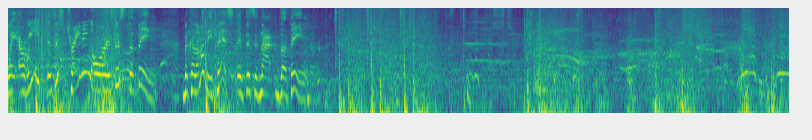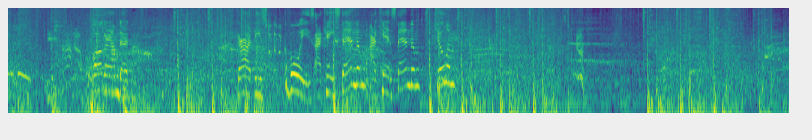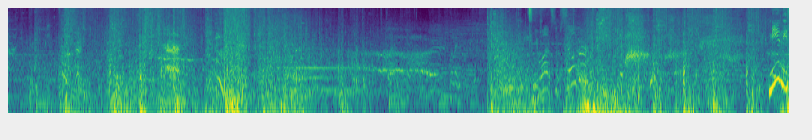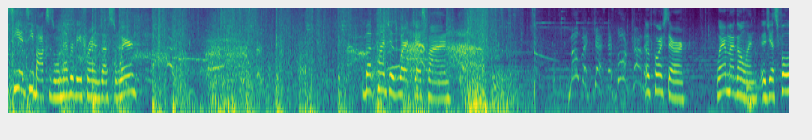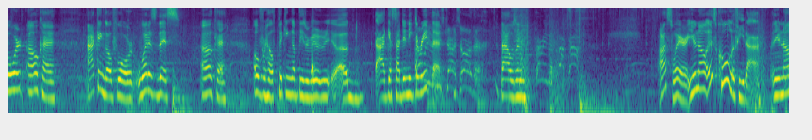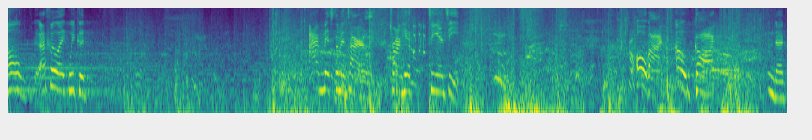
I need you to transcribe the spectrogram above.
Wait, are we, is this training or is this the thing? Because I'm gonna be pissed if this is not the thing. Okay, I'm dead. God, these fuck boys. I can't stand them. I can't stand them. Kill them. boxes will never be friends, I swear. But punches work just fine. Move it, Jess! There's more coming! Of course there are. Where am I going? Uh, Just forward? Oh, okay. I can go forward. What is this? Okay. Overhealth, picking up these. Uh, I guess I didn't need to read that. These guys are there? Thousand. Hurry the fuck up! I swear, you know, it's cool if he die. You know, I feel like we could. Missed him entirely. Trying to hit TNT. Oh god. Oh god. I'm dead.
